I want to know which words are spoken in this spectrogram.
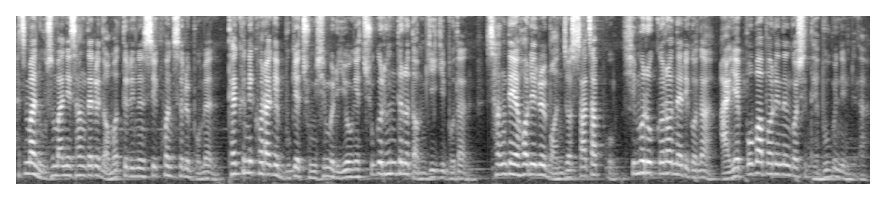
하지만 우스만이 상대를 넘어뜨리는 시퀀스를 보면 테크니컬하게 무게 중심을 이용해 축을 흔들어 넘기기보단 상대의 허리를 먼저 싸잡고 힘으로 끌어내리거나 아예 뽑아버리는 것이 대부분입니다.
